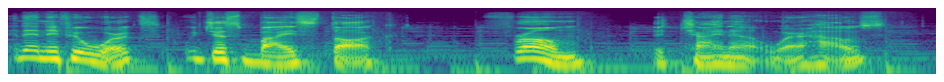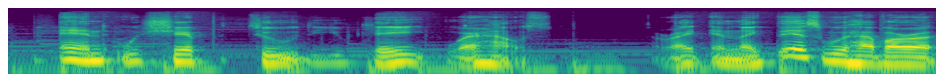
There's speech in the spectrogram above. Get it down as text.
and then if it works, we just buy stock from the China warehouse and we ship to the UK warehouse. All right, and like this, we have our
